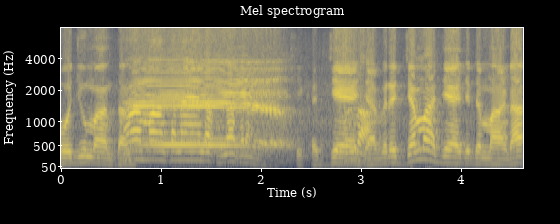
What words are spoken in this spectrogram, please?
ਹੋ ਜੂ ਮਾਨਤਾ ਹਾਂ ਮਾਂ ਤਾਂ ਨਾ ਦਾ ਖੁੱਲਾ ਪਰਾਂ ਠੀਕ ਹੈ ਜਾਇਜ਼ ਆ ਵੀਰੇ ਜਮਾ ਜਾਇਜ਼ ਡਿਮਾਂਡ ਆ।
